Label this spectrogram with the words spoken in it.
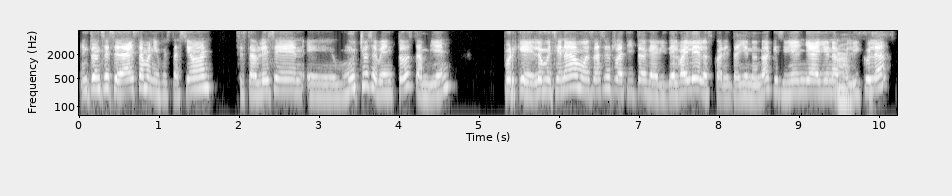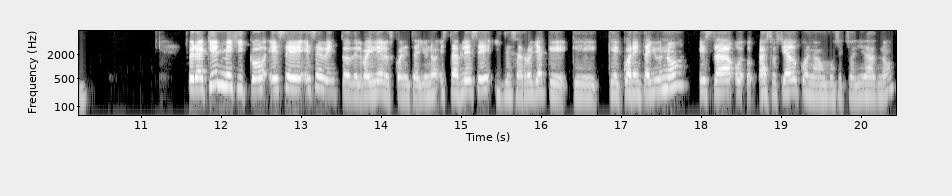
Entonces se da esta manifestación, se establecen eh, muchos eventos también, porque lo mencionábamos hace un ratito, Gaby, del baile de los 41, ¿no? Que si bien ya hay una Ah, película, pero aquí en México, ese, ese evento del baile de los 41 establece y desarrolla que, que, que el 41 está asociado con la homosexualidad, ¿no?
